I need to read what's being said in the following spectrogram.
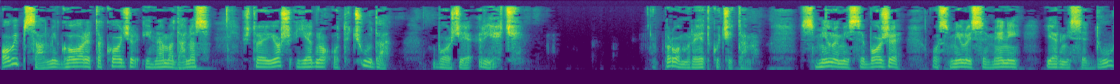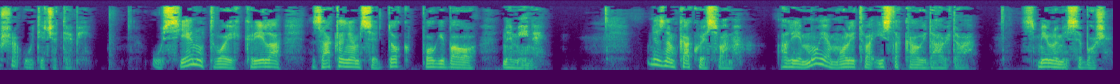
Ovi psalmi govore također i nama danas, što je još jedno od čuda Božje riječi. U prvom redku čitamo. Smiluj mi se Bože, osmiluj se meni, jer mi se duša utječe tebi. U sjenu tvojih krila zaklanjam se dok pogibao ne mine. Ne znam kako je s vama, ali je moja molitva ista kao i Davidova. Smiluj mi se Bože.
